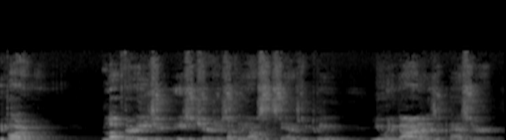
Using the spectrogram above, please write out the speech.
People are, love their easy, easy chairs or something else that stands between you and God. And as a pastor,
